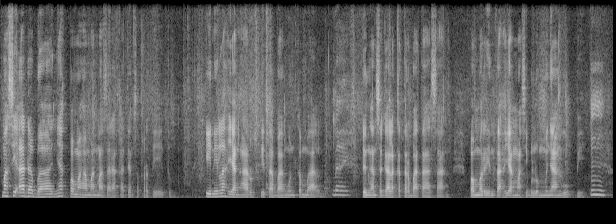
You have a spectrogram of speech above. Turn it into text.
Masih ada banyak pemahaman masyarakat yang seperti itu. Inilah yang harus kita bangun kembali Baik. dengan segala keterbatasan pemerintah yang masih belum menyanggupi Mhm.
